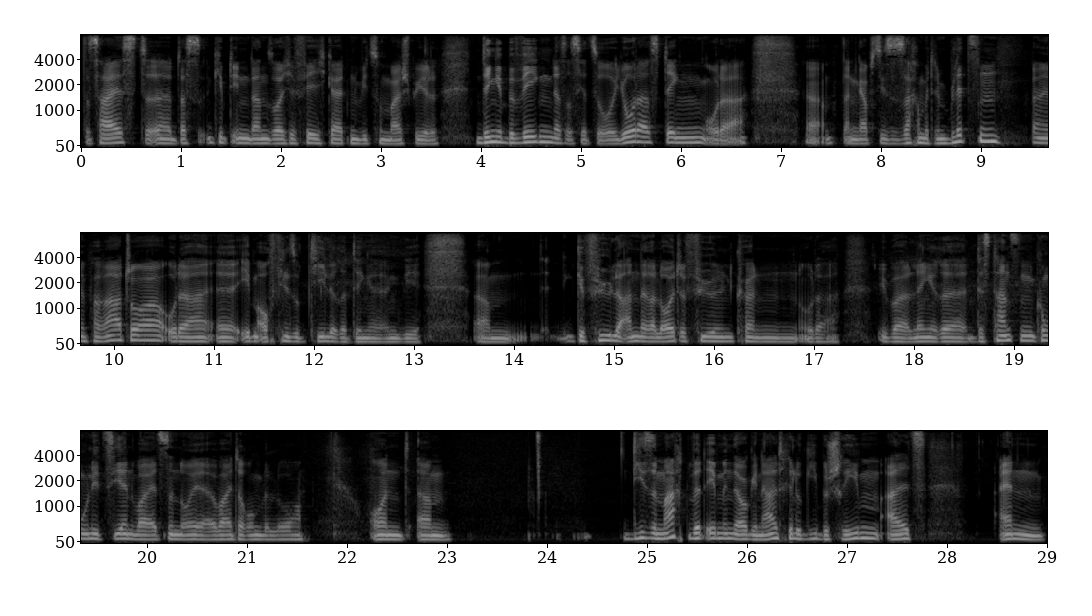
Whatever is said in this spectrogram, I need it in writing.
Das heißt, äh, das gibt ihnen dann solche Fähigkeiten wie zum Beispiel Dinge bewegen, das ist jetzt so Yodas Ding, oder äh, dann gab es diese Sache mit den Blitzen beim Imperator oder äh, eben auch viel subtilere Dinge, irgendwie ähm, Gefühle anderer Leute fühlen können oder über längere Distanzen kommunizieren, war jetzt eine neue Erweiterung der Lore. Und ähm, diese Macht wird eben in der Originaltrilogie beschrieben als ein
